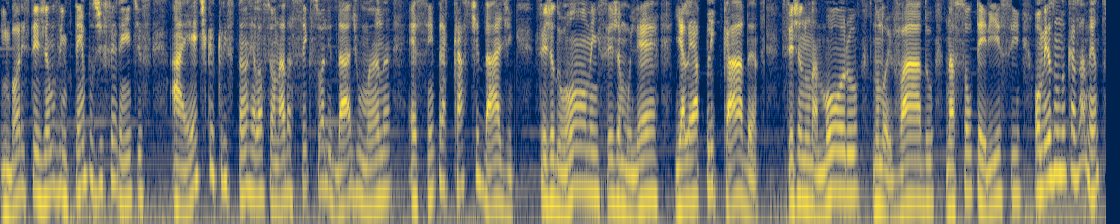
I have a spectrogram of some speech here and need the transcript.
Embora estejamos em tempos diferentes, a ética cristã relacionada à sexualidade humana é sempre a castidade, seja do homem, seja mulher, e ela é aplicada seja no namoro, no noivado, na solteirice ou mesmo no casamento.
